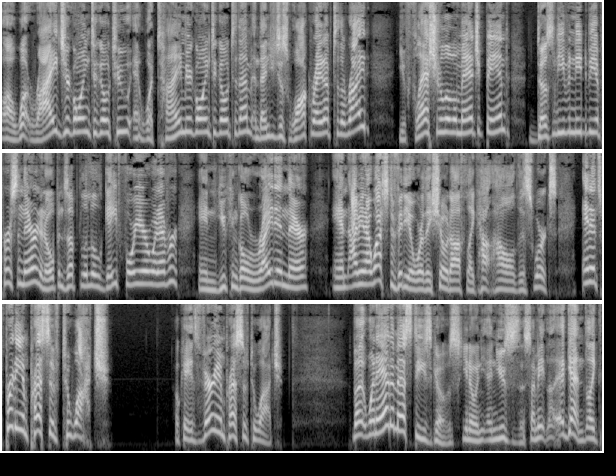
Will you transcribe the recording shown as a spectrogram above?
uh, what rides you're going to go to and what time you're going to go to them and then you just walk right up to the ride you flash your little magic band, doesn't even need to be a person there, and it opens up the little gate for you or whatever, and you can go right in there. And I mean, I watched a video where they showed off like how, how all this works, and it's pretty impressive to watch. Okay, it's very impressive to watch. But when Adam Estes goes, you know, and, and, uses this, I mean, again, like,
